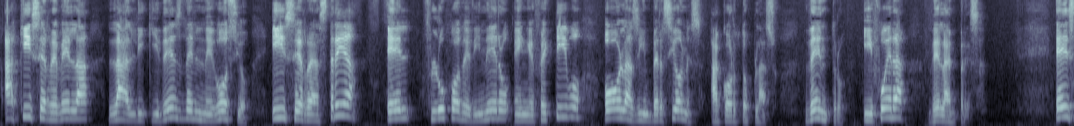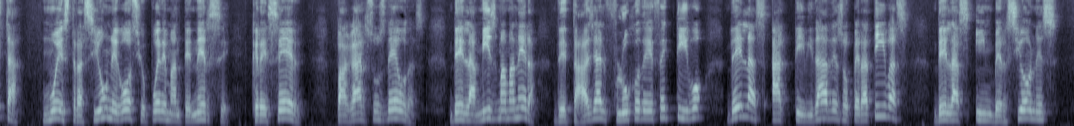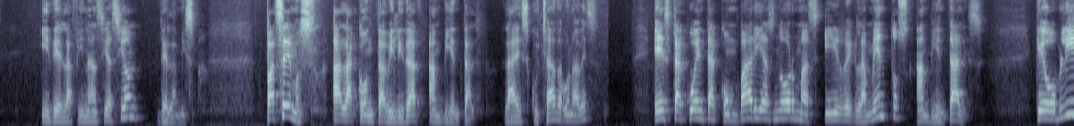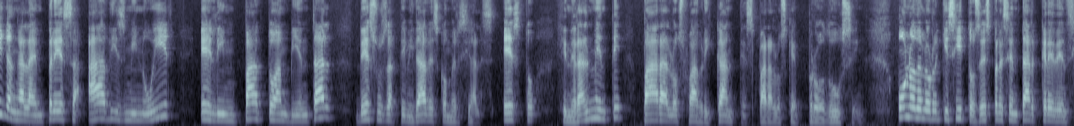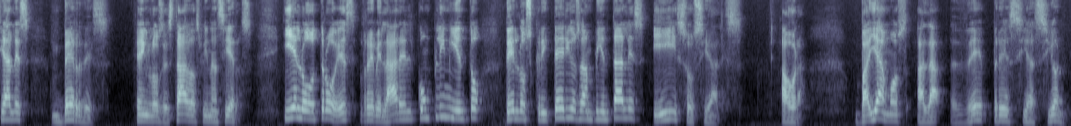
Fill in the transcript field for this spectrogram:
Aquí se revela la liquidez del negocio y se rastrea el flujo de dinero en efectivo o las inversiones a corto plazo, dentro y fuera de la empresa. Esta muestra si un negocio puede mantenerse, crecer, pagar sus deudas. De la misma manera, detalla el flujo de efectivo de las actividades operativas, de las inversiones y de la financiación de la misma. Pasemos a la contabilidad ambiental. ¿La ha escuchado alguna vez? Esta cuenta con varias normas y reglamentos ambientales que obligan a la empresa a disminuir el impacto ambiental de sus actividades comerciales. Esto generalmente para los fabricantes, para los que producen. Uno de los requisitos es presentar credenciales verdes en los estados financieros y el otro es revelar el cumplimiento de los criterios ambientales y sociales. Ahora, vayamos a la depreciación.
